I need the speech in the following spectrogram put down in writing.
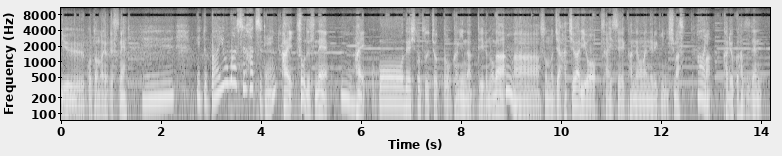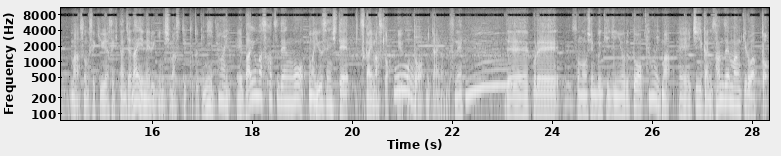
いうことのようですね。えっと、バイオマス発電？はいそうですね、うん、はい、ここで一つちょっと鍵になっているのが、うん、あそのじゃあ8割を再生可能エネルギーにします、はい、まあ、火力発電、まあ、その石油や石炭じゃないエネルギーにしますといったときに、はい、えー、バイオマス発電を、まあ、優先して使いますということみたいなんですね。でこれその新聞記事によると、はい、まあえー、1時間に3000万キロワット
